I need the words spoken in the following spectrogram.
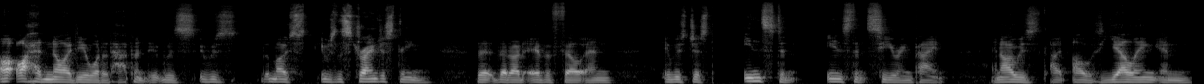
I, I had no idea what had happened. It was it was the most it was the strangest thing that, that I'd ever felt, and it was just instant instant searing pain, and I was I, I was yelling and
